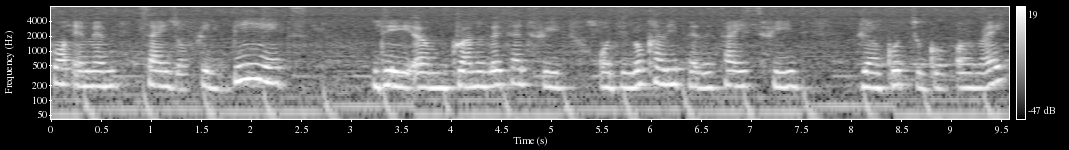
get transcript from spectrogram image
4 mm size of feed be it the um, granulated feed or the locally pelletized feed you are good to go all right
